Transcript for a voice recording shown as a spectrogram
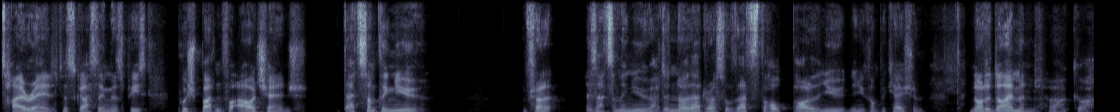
tirade discussing this piece. Push button for hour change. That's something new. I'm trying to. Is that something new? I didn't know that, Russell. That's the whole part of the new the new complication. Not a diamond. Oh god,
